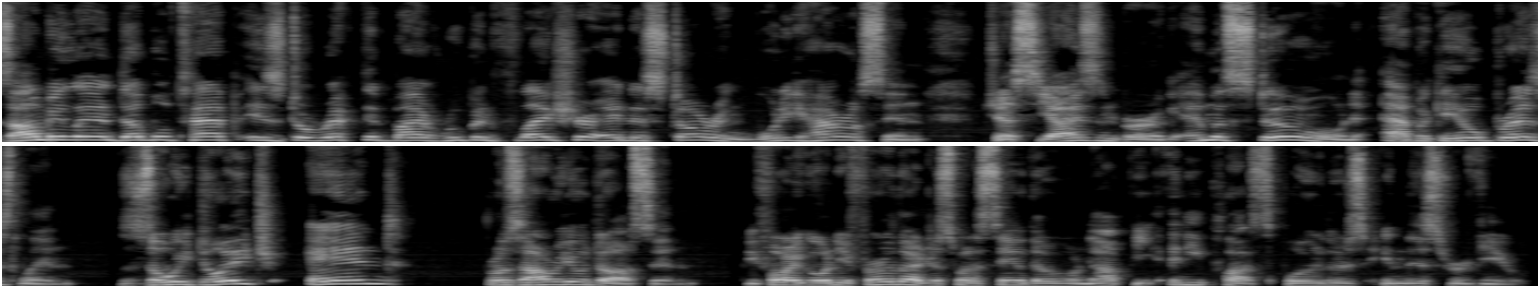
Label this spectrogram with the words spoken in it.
Zombieland Double Tap is directed by Ruben Fleischer and is starring Woody Harrelson, Jesse Eisenberg, Emma Stone, Abigail Breslin, Zoey Deutch, and Rosario Dawson. Before I go any further, I just want to say there will not be any plot spoilers in this review.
